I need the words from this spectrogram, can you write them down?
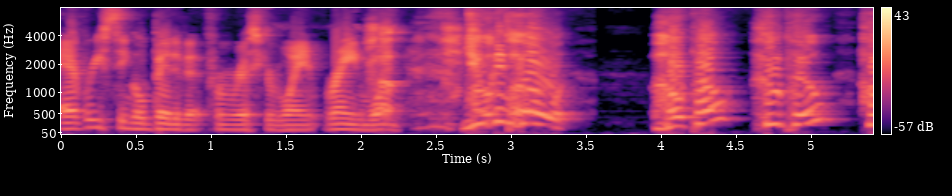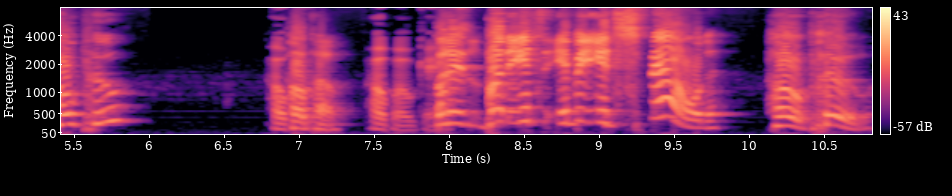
every single bit of it from Risk of Rain, Rain 1. You can go Hopo, Hoopoo, Hopu, Hopo. Hopo. Hopo game. But it but it's it, it's spelled Hopu.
